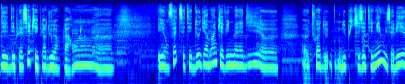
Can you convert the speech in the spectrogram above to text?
des déplacés qui avaient perdu leurs parents. euh, Et en fait, c'était deux gamins qui avaient une maladie, euh, toi, de- depuis qu'ils étaient nés, où ils avaient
